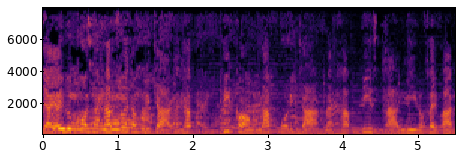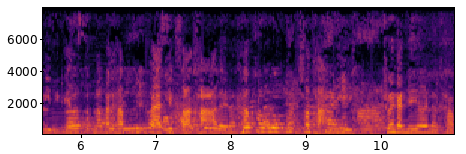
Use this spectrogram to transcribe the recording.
อยากให้ทุกคนนะครับช่วยกันบริจาคนะครับ ที่กล่องรับบริจาคนะครับ ที่สถานีรถไฟฟ้า BTS ก็สำหรับวันนะครับนี้80 สาขาเลยนะครับผู้เข้าร่วมงานสถานีทุกท่านนะคะช่วยกันเยอะๆนะครับ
